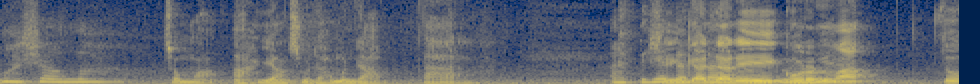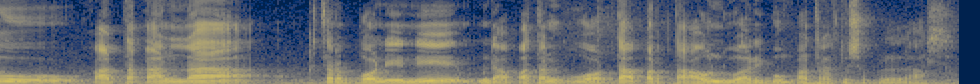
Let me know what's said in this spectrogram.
Masya Allah. jemaah yang sudah mendaftar. Artinya sehingga dari kurun waktu katakanlah Cirebon ini mendapatkan kuota per tahun 2411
